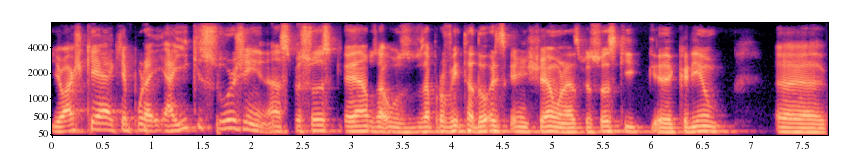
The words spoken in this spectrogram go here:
E eu acho que é, que é por aí, aí que surgem as pessoas, é, os, os, aproveitadores que a gente chama, né, as pessoas que é, criam é,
